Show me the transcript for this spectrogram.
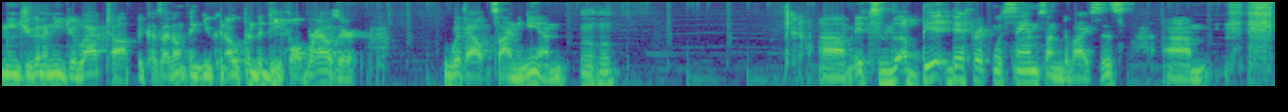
means you're going to need your laptop because I don't think you can open the default browser without signing in. Um, it's a bit different with Samsung devices. Um,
